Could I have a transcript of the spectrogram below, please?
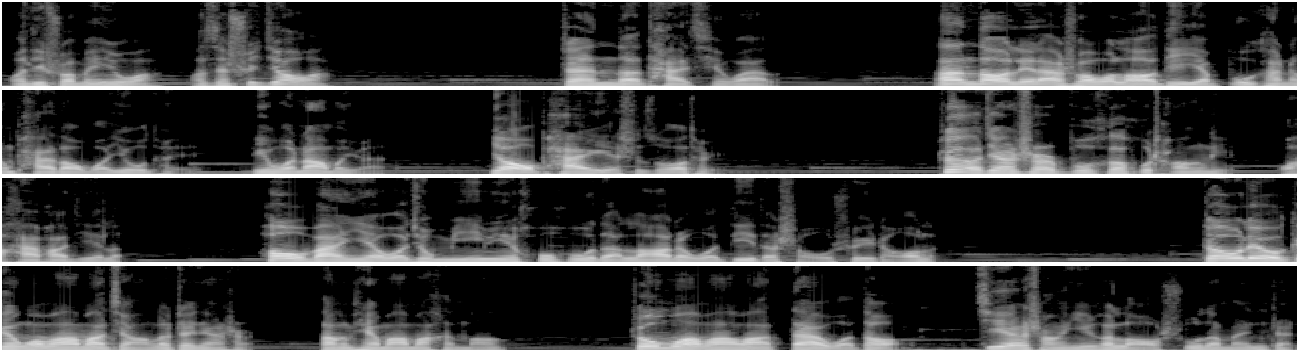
我弟说：“没有啊，我在睡觉啊。”真的太奇怪了。按道理来说，我老弟也不可能拍到我右腿，离我那么远，要拍也是左腿。这件事不合乎常理，我害怕极了。后半夜我就迷迷糊糊的拉着我弟的手睡着了。周六跟我妈妈讲了这件事，当天妈妈很忙。周末妈妈带我到街上一个老叔的门诊，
